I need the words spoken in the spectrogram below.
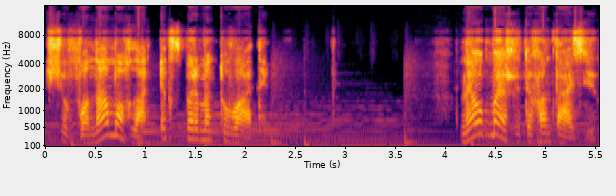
щоб вона могла експериментувати. Не обмежуйте фантазію.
